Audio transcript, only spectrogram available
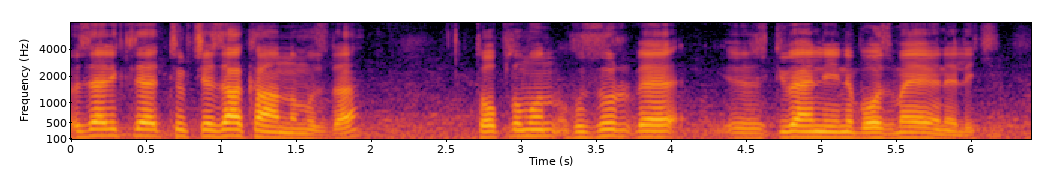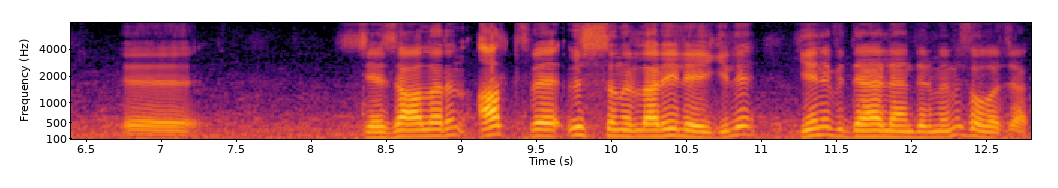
Özellikle Türk Ceza Kanunumuzda toplumun huzur ve güvenliğini bozmaya yönelik cezaların alt ve üst sınırları ile ilgili yeni bir değerlendirmemiz olacak.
